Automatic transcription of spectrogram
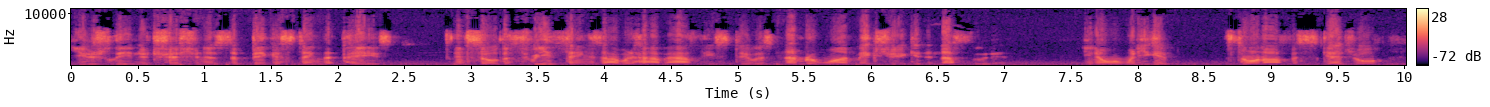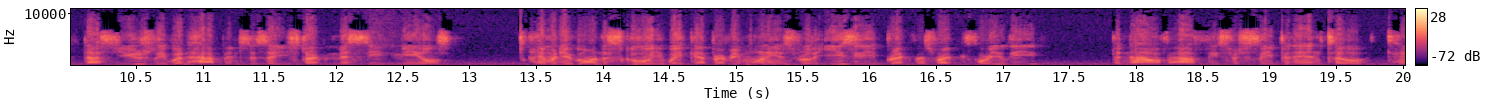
usually nutrition is the biggest thing that pays. And so the three things I would have athletes do is number one, make sure you get enough food in. You know, when you get thrown off a schedule, that's usually what happens is that you start missing meals. And when you're going to school, you wake up every morning, it's really easy to eat breakfast right before you leave. But now if athletes are sleeping in till 10,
